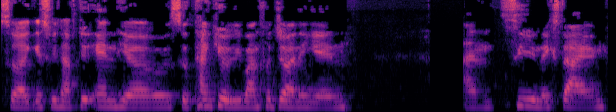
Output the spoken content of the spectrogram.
So I guess we'll have to end here. So thank you everyone for joining in and see you next time.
